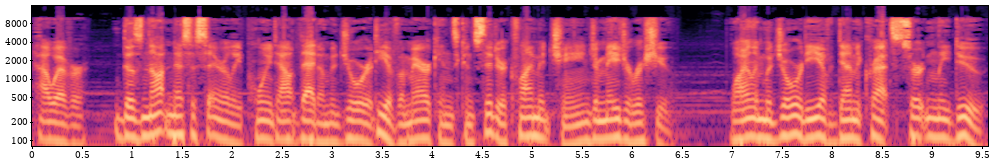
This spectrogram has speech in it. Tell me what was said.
however, does not necessarily point out that a majority of Americans consider climate change a major issue. While a majority of Democrats certainly do,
